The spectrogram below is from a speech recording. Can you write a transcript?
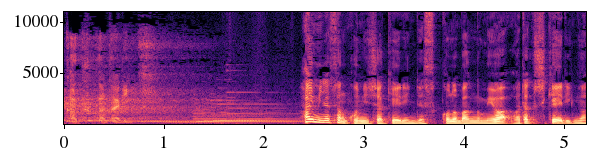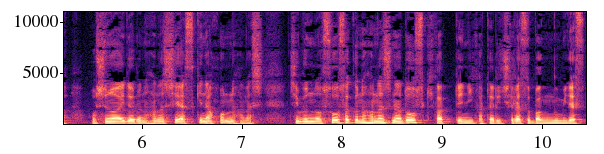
各語り。きはい、皆さん、こんにちは、ケイリンです。この番組は、私、ケイリンが、推しのアイドルの話や好きな本の話、自分の創作の話などを好き勝手に語り散らす番組です。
